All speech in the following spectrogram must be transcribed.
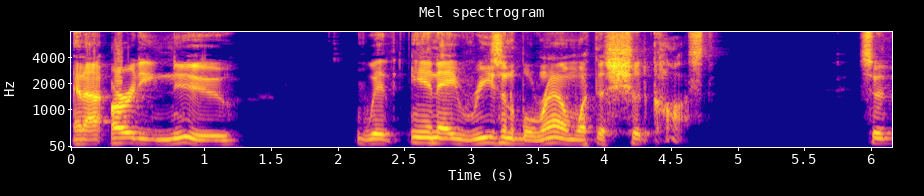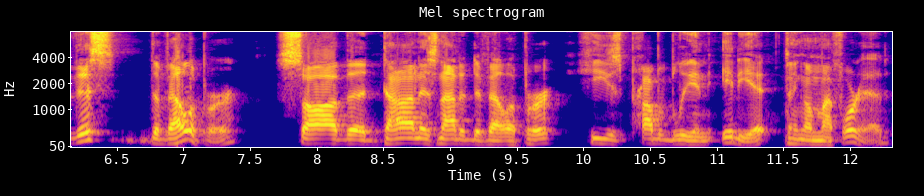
And I already knew within a reasonable realm what this should cost. So this developer saw the Don is not a developer. He's probably an idiot thing on my forehead.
